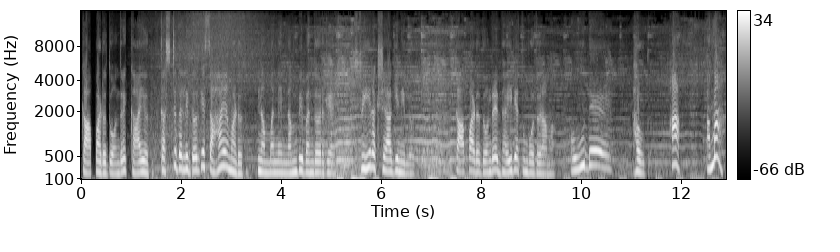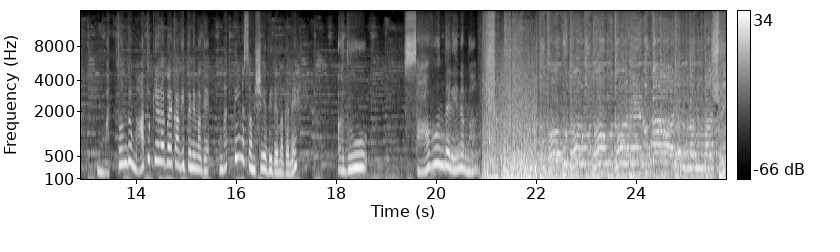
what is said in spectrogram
ಕಾಪಾಡೋದು ಅಂದ್ರೆ ಕಾಯೋದು. ಕಷ್ಟದಲ್ಲಿದ್ದವ್ರಿಗೆ ಸಹಾಯ ಮಾಡೋದು. ನಮ್ಮನ್ನೇ ನಂಬಿ ಬಂದವ್ರಿಗೆ ಶ್ರೀರಕ್ಷೆ ಆಗಿ ನಿಲ್ಲೋದು. ಕಾಪಾಡೋದು ಅಂದ್ರೆ ಧೈರ್ಯ ತುಂಬೋದು ರಾಮ. ಹೌದೇ? ಹೌದು. ಹಾ ಅಮ್ಮ ಮತ್ತೊಂದು ಮಾತು ಕೇಳಬೇಕಾಗಿತ್ತು ನಿಮಗೆ. ಮತ್ತೇನು ಸಂಶಯವಿದೆ ಮಗನೇ? ಅದು ಸಾವು ಅಂದರೇನಮ್ಮ? ಶ್ರೀ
